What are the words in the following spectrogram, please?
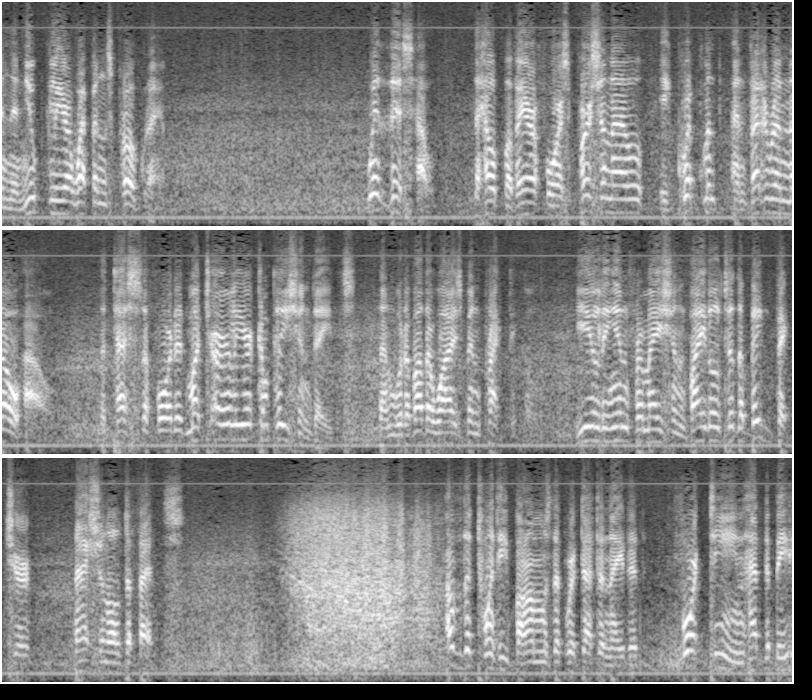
in the nuclear weapons program. With this help, the help of Air Force personnel, equipment, and veteran know-how, the tests afforded much earlier completion dates than would have otherwise been practical, yielding information vital to the big picture, national defense. Of the 20 bombs that were detonated, 14 had to be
